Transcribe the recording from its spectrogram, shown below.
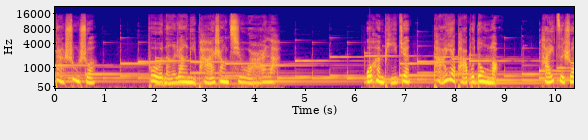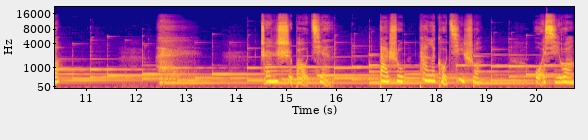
大树说：“不能让你爬上去玩了。”我很疲倦，爬也爬不动了。孩子说：“唉，真是抱歉。”大树叹了口气说。我希望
